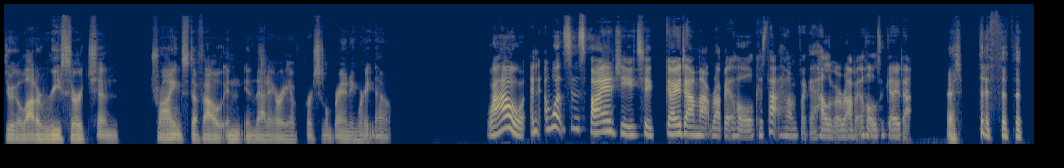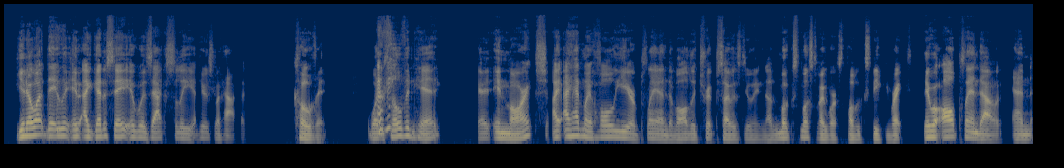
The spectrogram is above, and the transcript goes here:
doing a lot of research and trying stuff out in in that area of personal branding right now wow and what's inspired you to go down that rabbit hole because that sounds like a hell of a rabbit hole to go down you know what they, i gotta say it was actually here's what happened covid when okay. covid hit in March. I, I, had my whole year planned of all the trips I was doing. Uh, most most of my work's public speaking, right? They were all planned out, and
